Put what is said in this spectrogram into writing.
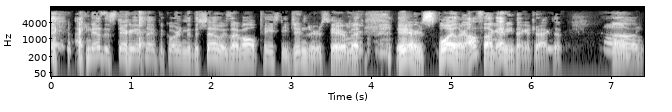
I know the stereotype according to the show is I'm all pasty gingers here, but here's spoiler: I'll fuck anything attractive. Oh, Um,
